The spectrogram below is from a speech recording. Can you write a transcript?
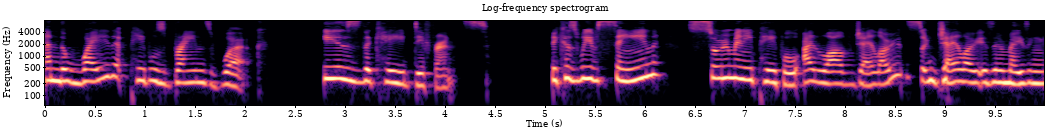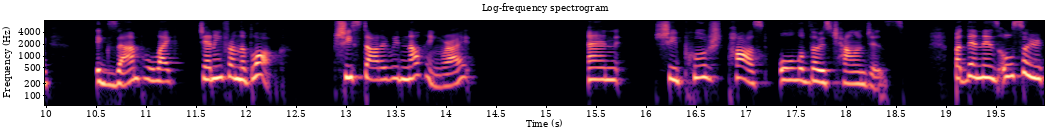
and the way that people's brains work is the key difference. Because we've seen so many people. I love JLo. So JLo is an amazing example, like Jenny from the block. She started with nothing, right? And she pushed past all of those challenges. But then there's also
